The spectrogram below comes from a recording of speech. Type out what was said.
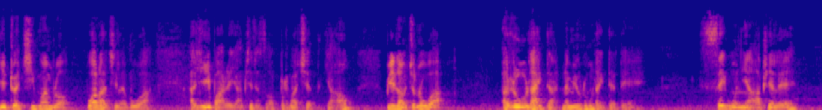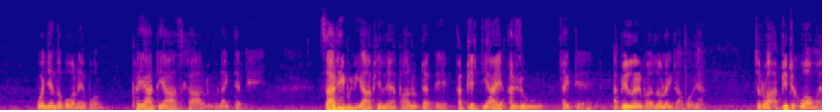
ရေတွက်ချီးမွမ်းပြီးတော့ပွာလာခြင်းလည်းဘုရားအရေးပါတဲ့ຢာဖြစ်တယ်ဆိုတော့ပထမချက်ရအောင်ပြီးတော့ကျွန်တော်ကအလိုလိုက်တာနှမျိုးလုံးလိုက်တတ်တယ်။စိတ်ဝิญဉ်အဖြစ်လဲဝิญဉ်သဘောနဲ့ပေါ့ ဖရာတရားစကားလိုလိုက်တတ်တယ်။ဇာတိပတိအဖြစ်လဲဘာလို့တတ်တယ်အဖြစ်တရားရဲ့အလိုလိုက်တယ်။အပြစ်လို့ပဲလုပ်လိုက်တာပေါ့ဗျာကျွန်တော်အပြစ်တကူအောင်မှ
